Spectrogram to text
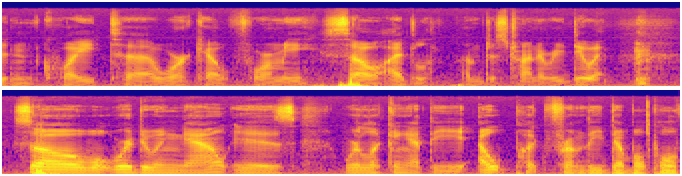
didn't quite uh, work out for me, so I'm just trying to redo it. So what we're doing now is we're looking at the output from the double pull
